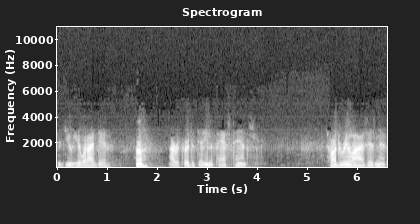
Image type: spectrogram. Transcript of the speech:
Did you hear what I did? Huh? I referred to Teddy in the past tense. It's hard to realize, isn't it?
